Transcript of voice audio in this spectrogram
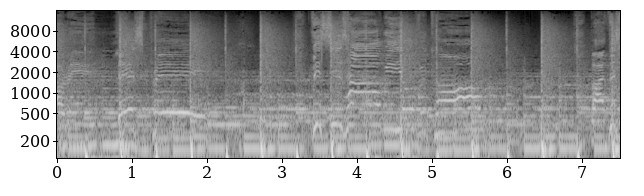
our endless praise. This is how we overcome. By the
